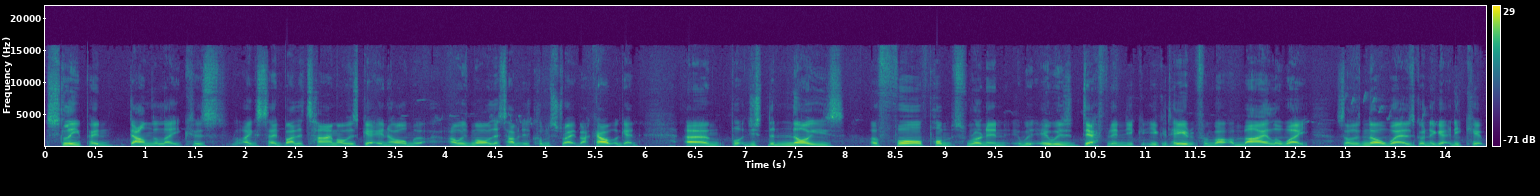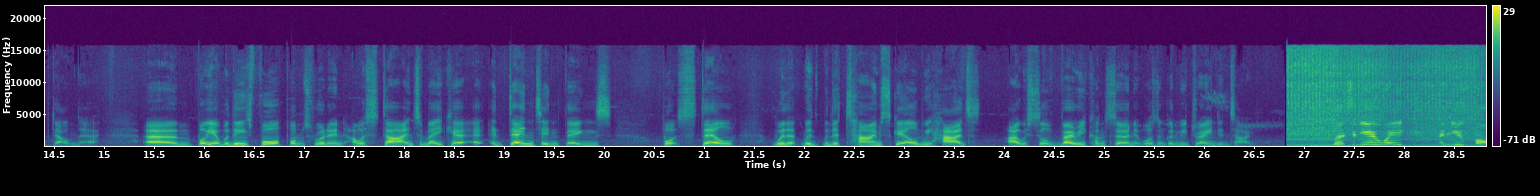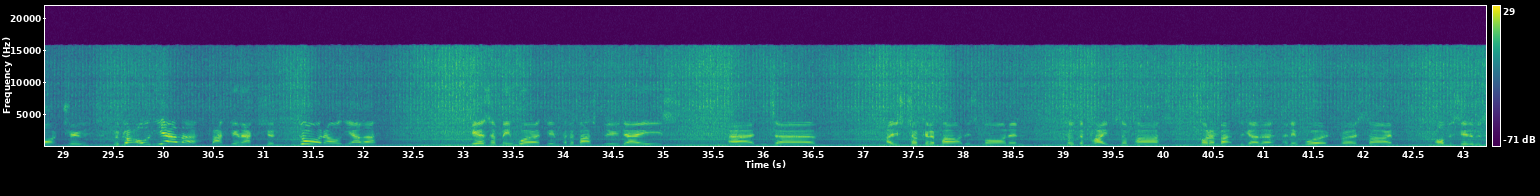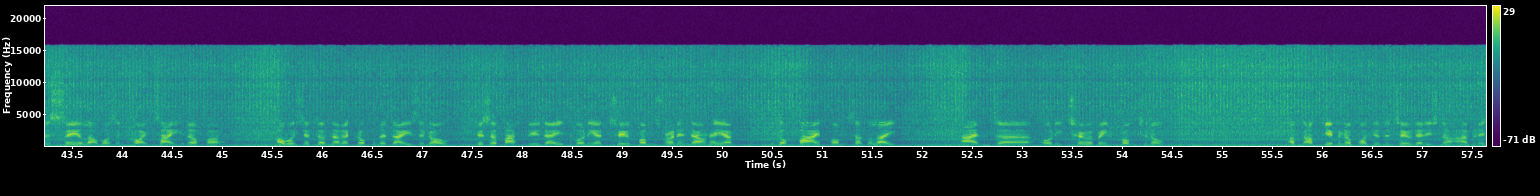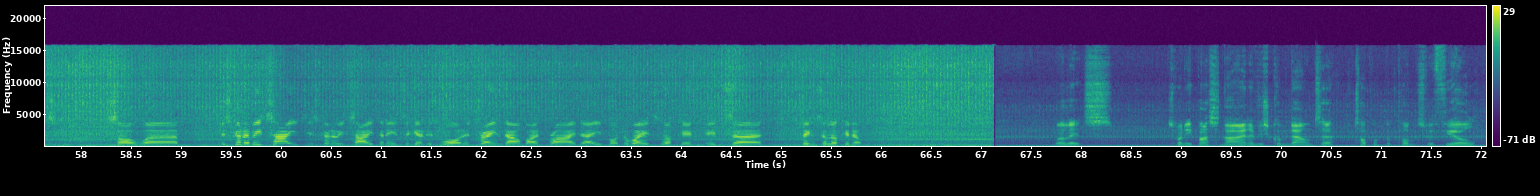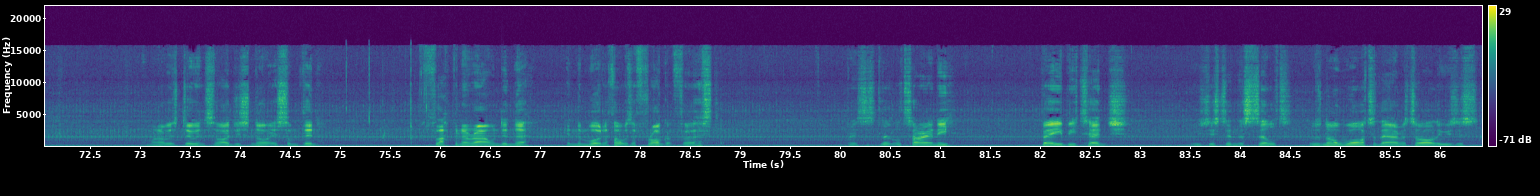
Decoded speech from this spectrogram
sleeping down the lake because, like I said, by the time I was getting home, I was more or less having to come straight back out again. Um, but just the noise of four pumps running, it was, it was deafening. You, you could hear it from about a mile away. So there's no way I was going to get any kip down there. Um, but yeah, with these four pumps running, I was starting to make a, a dent in things, but still, with, it- with, with the time scale we had, I was still very concerned it wasn't going to be drained in time. Well, it's a new week, a new fortunes. We've got Old Yeller back in action. Go on, Old Yeller. He hasn't been working for the past few days, and um, I just took it apart this morning, took the pipes apart, put them back together, and it worked first time. Obviously, there was a seal that wasn't quite tight enough. I, I wish I'd done that a couple of days ago, because the past few days I've only had two pumps running down here. We've got five pumps at the lake, and uh, only two have been functional. I've, I've given up on the other two, they're just not having it. So um, it's going to be tight, it's going to be tight. I need to get this water drained down by Friday, but the way it's looking, it's uh, things are looking up. Well, it's 20 past nine. I've just come down to top up the pumps with fuel. And when I was doing so, I just noticed something flapping around in the in the mud. I thought it was a frog at first, but it's this little tiny baby tench. He was just in the silt. There was no water there at all. He was just,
